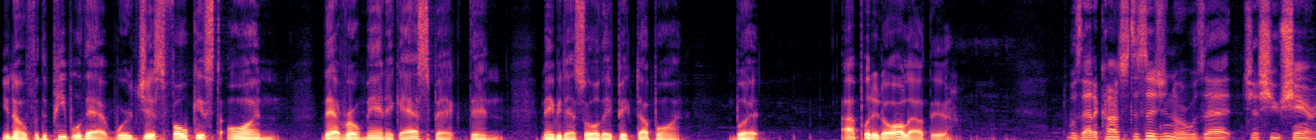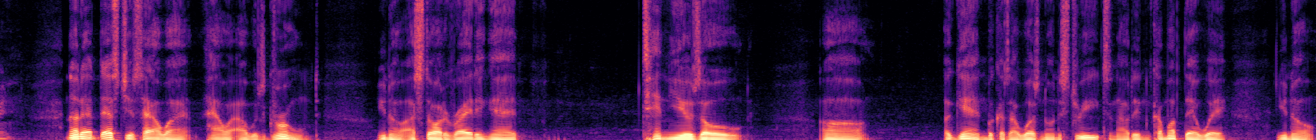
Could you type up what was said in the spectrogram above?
You know, for the people that were just focused on that romantic aspect, then maybe that's all they picked up on. But I put it all out there. Was that a conscious decision, or was that just you sharing? No, that that's just how I how I was groomed. You know, I started writing at ten years old. Uh, again, because I wasn't on the streets and I didn't come up that way. You know,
